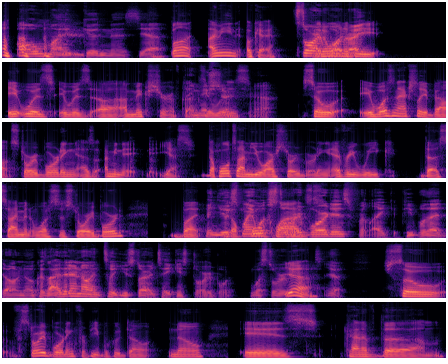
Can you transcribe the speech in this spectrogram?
oh my goodness. Yeah. But I mean, okay, I don't Storyboard, want right? to be. It was it was uh, a mixture of things. mixture? It was Yeah. so it wasn't actually about storyboarding as I mean, it, yes, the whole time you are storyboarding. Every week the assignment was to storyboard, but Can you the explain what class- storyboard is for like people that don't know? Because I didn't know until you started taking storyboard. What storyboard? Yeah. is. Yeah. So storyboarding for people who don't know is kind of the um,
